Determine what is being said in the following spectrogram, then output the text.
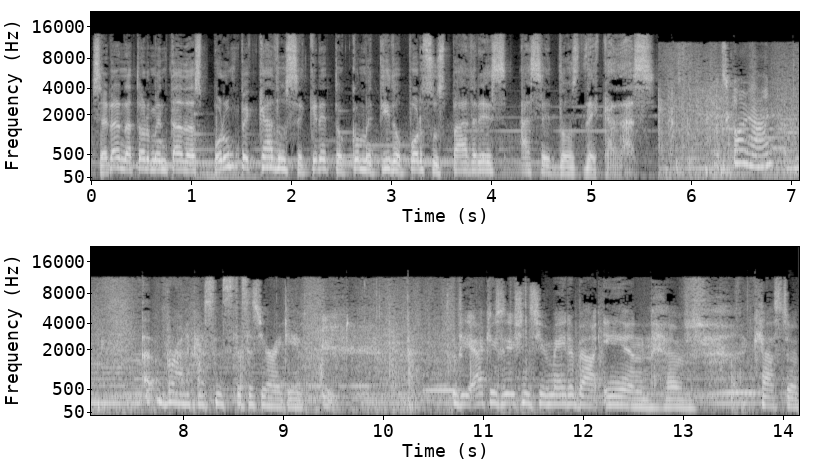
serán atormentadas por un pecado secreto cometido por sus padres hace dos décadas. What's going on? Uh, Veronica, since this is your idea, the accusations you've made about Ian have cast a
